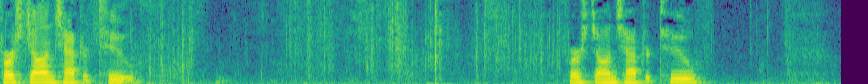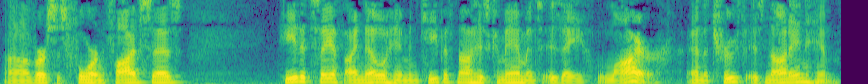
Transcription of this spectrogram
1 John chapter 2. 1 John chapter 2, uh, verses 4 and 5 says, He that saith, I know him, and keepeth not his commandments, is a liar, and the truth is not in him.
